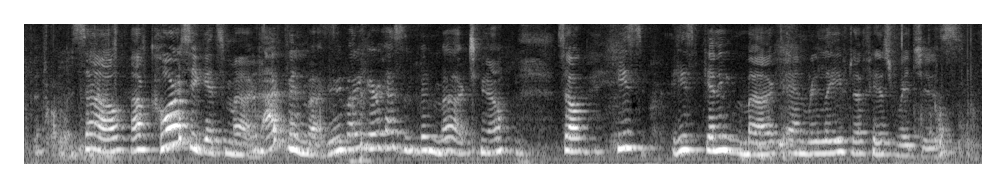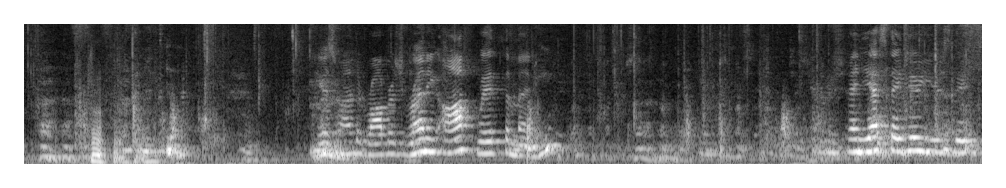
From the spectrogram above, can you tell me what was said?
So, of course he gets mugged. I've been mugged. Anybody here hasn't been mugged, you know? So he's, he's getting mugged and relieved of his riches. Here's one of the robbers running off with the money. And yes, they do use these.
